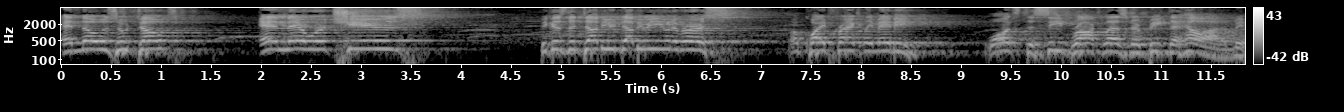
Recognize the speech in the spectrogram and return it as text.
and those who don't. And there were cheers because the WWE Universe, well, quite frankly, maybe wants to see Brock Lesnar beat the hell out of me.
